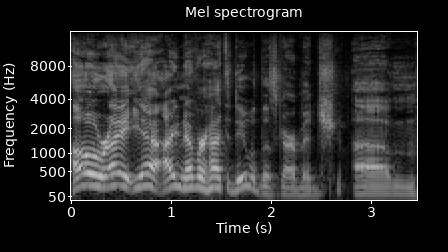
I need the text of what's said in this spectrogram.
oh right, yeah, I never had to deal with this garbage. Um,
